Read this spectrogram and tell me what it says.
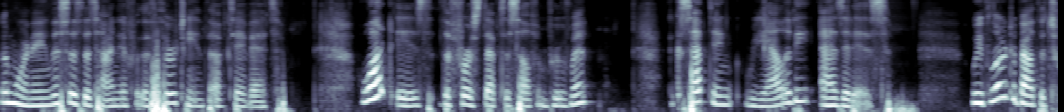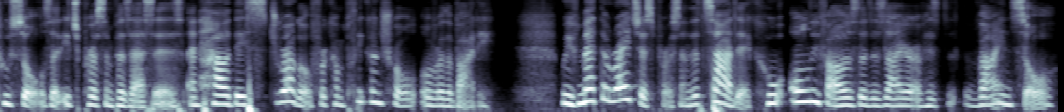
Good morning. This is the Tanya for the 13th of Tevet. What is the first step to self improvement? Accepting reality as it is. We've learned about the two souls that each person possesses and how they struggle for complete control over the body. We've met the righteous person, the tzaddik, who only follows the desire of his divine soul,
